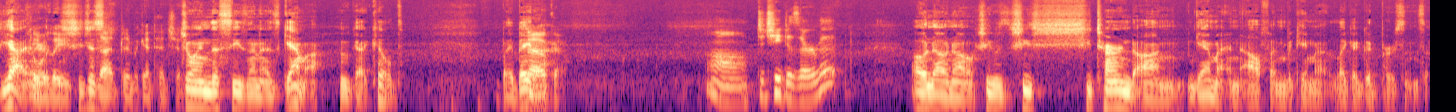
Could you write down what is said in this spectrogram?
yeah, clearly she just not been paying attention. joined this season as Gamma, who got killed by Beta. Oh, okay. Aw. Did she deserve it? Oh no, no, she was she she turned on Gamma and Alpha and became a like a good person. So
